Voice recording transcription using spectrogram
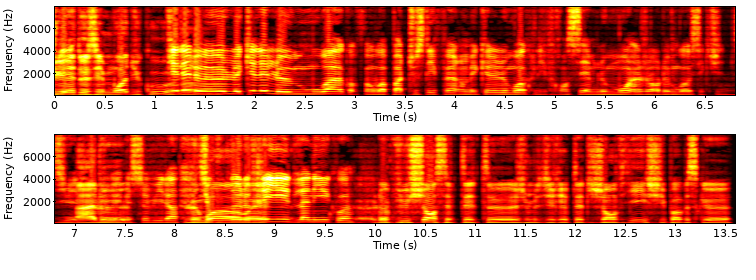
juillet, deuxième mois, du coup. Quel bah, est le, le- quel est le mois, enfin, on va pas tous les faire, hein, mais quel est le mois que les Français aiment le moins, genre le mois où c'est que tu te dis, Ah, le- celui-là, le si on mois, le rayer de l'année, quoi. Le plus chiant, c'est peut-être, euh, je me dirais peut-être janvier, je sais pas, parce que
